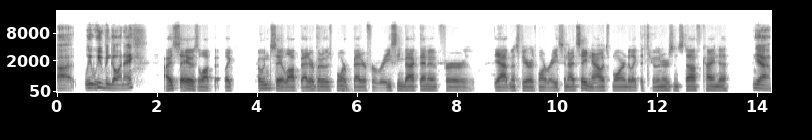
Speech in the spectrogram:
uh, we we've been going, eh? I'd say it was a lot like I wouldn't say a lot better, but it was more better for racing back then and for the atmosphere is more racing. I'd say now it's more into like the tuners and stuff, kind of. Yeah,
